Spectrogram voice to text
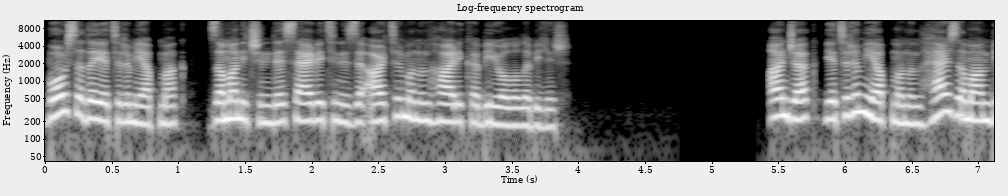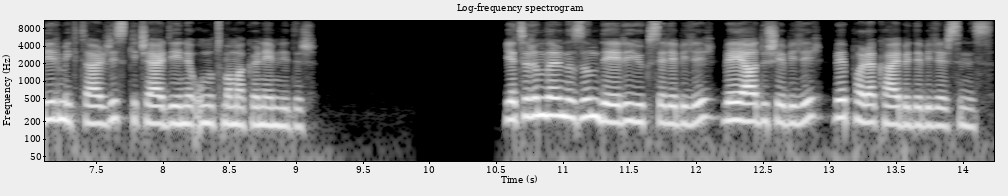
Borsada yatırım yapmak, zaman içinde servetinizi artırmanın harika bir yol olabilir. Ancak yatırım yapmanın her zaman bir miktar risk içerdiğini unutmamak önemlidir. Yatırımlarınızın değeri yükselebilir veya düşebilir ve para kaybedebilirsiniz.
